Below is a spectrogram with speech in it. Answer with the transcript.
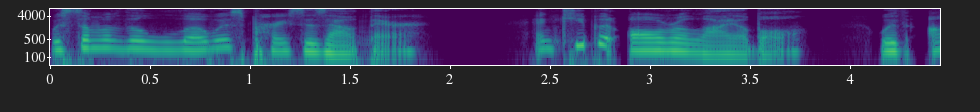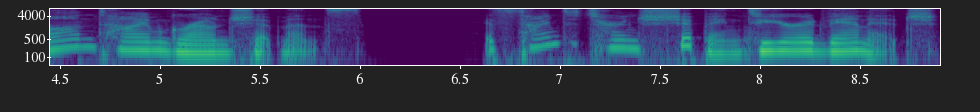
with some of the lowest prices out there. And keep it all reliable with on time ground shipments. It's time to turn shipping to your advantage.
